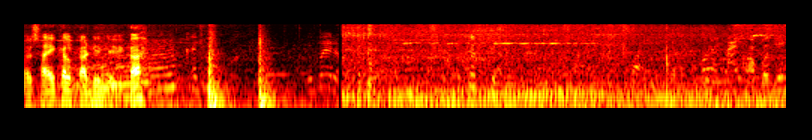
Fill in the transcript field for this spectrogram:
હવે સાયકલ કાઢી લેવી કા આ બધું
